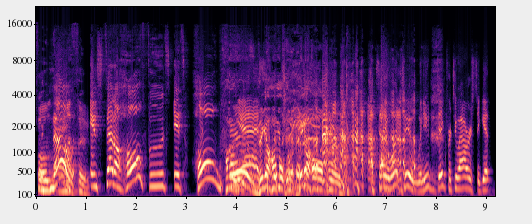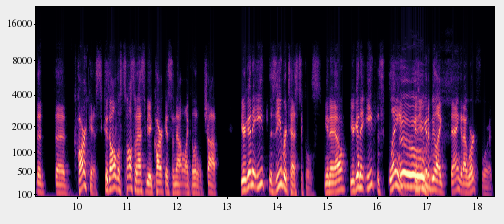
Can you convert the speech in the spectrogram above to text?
for no food. Instead of Whole Foods, it's Hole Foods. Yes. Dig a hole. dig a hole. I'll tell you what, too. When you dig for two hours to get the the carcass, because all this also has to be a carcass and not like a little chop. You're going to eat the zebra testicles. You know, you're going to eat the spleen because you're going to be like, "Dang it, I worked for it."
